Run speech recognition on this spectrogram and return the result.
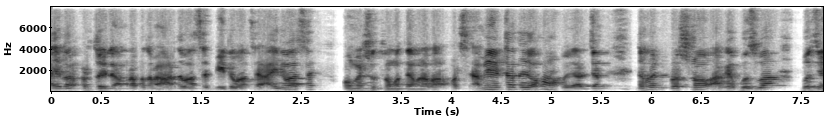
আই বার করতে হইলে আমরা প্রথমে আর দেওয়া আছে বি দেওয়া আছে আই দেওয়া আছে। ওমের সূত্র মতে আমরা বার করছি। আমি এটাতে অবাক হই যেন দেখুন, প্রশ্ন আগে বুঝবা, বুঝি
